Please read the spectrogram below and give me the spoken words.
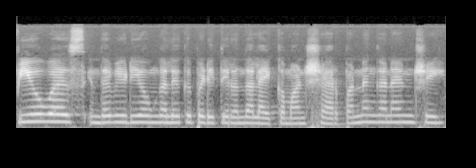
வியூவர்ஸ் இந்த வீடியோ உங்களுக்கு பிடித்திருந்தால் லைக் கமெண்ட் ஷேர் பண்ணுங்க. நன்றி.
